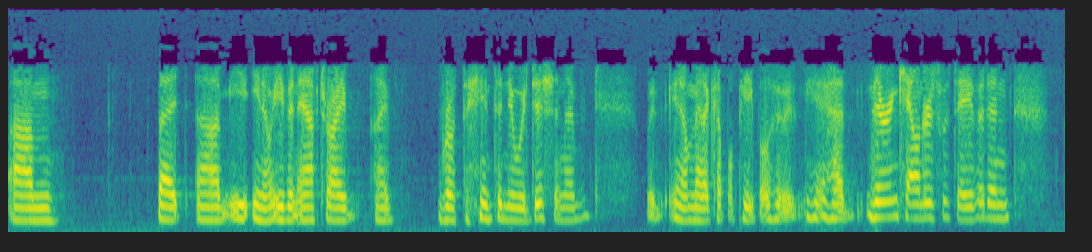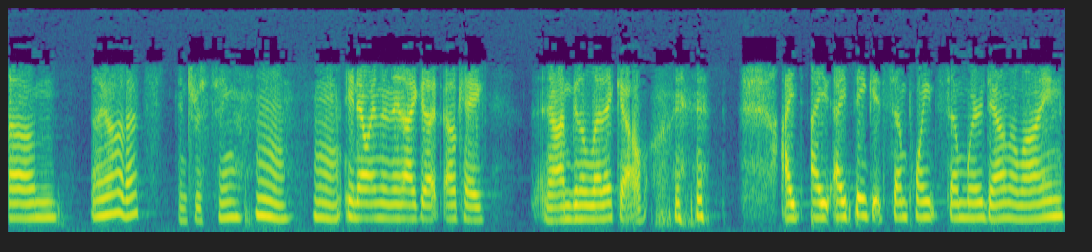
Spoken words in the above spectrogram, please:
Um, but um, you, you know, even after I I wrote the, the new edition, I would, would you know met a couple people who had their encounters with David, and um, I, oh, that's interesting. Hmm, hmm. You know, and then I got okay. Now I'm going to let it go. I, I I think at some point somewhere down the line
